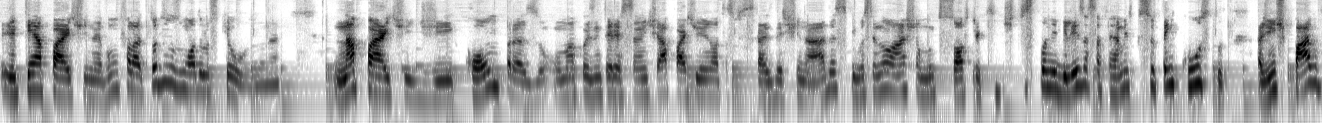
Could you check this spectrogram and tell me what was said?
ele tem a parte, né? Vamos falar todos os módulos que eu uso, né? Na parte de compras, uma coisa interessante é a parte de notas fiscais destinadas, que você não acha muito software que disponibiliza essa ferramenta, porque isso tem custo. A gente paga,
